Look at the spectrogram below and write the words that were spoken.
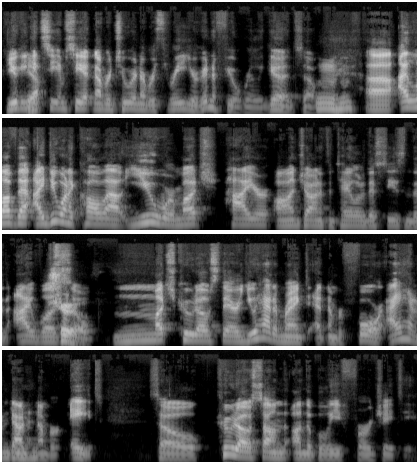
If you can Yep. get CMC at number two or number three, you're going to feel really good. So Mhm. uh, I love that. I do want to call out you were much higher on Jonathan Taylor this season than I was. True. So much kudos there. You had him ranked at number four. I had him down Mhm. at number eight. So kudos on on the belief for JT.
